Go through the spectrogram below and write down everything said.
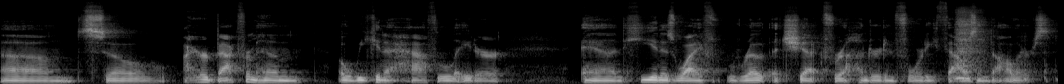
Um, so I heard back from him a week and a half later, and he and his wife wrote a check for $140,000.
